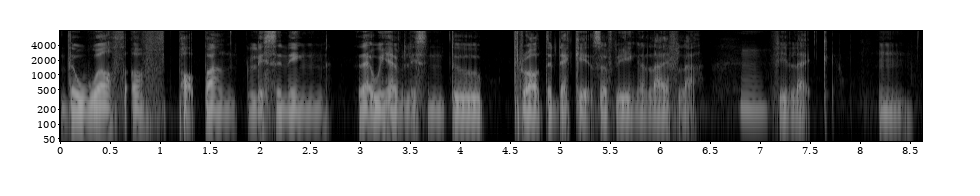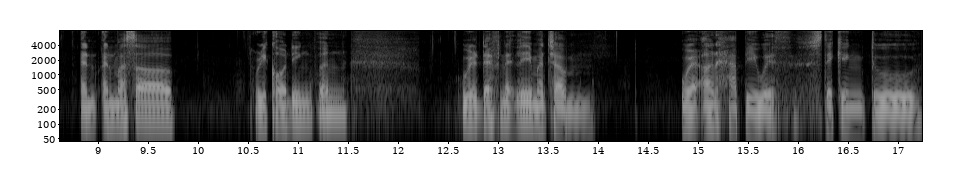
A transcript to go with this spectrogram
the wealth of pop punk listening that we have listened to throughout the decades of being alive lah Hmm. feel like mm. and and masa recording pun we're definitely macam we're unhappy with sticking to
